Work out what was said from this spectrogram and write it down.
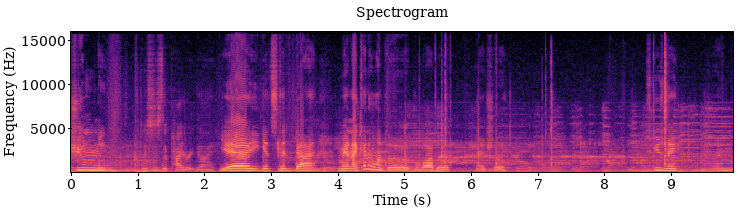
Shooting looting. This is the pirate guy. Yeah, he gets to die. Man, I kind of want the, the lobber, actually. Excuse me. I'm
